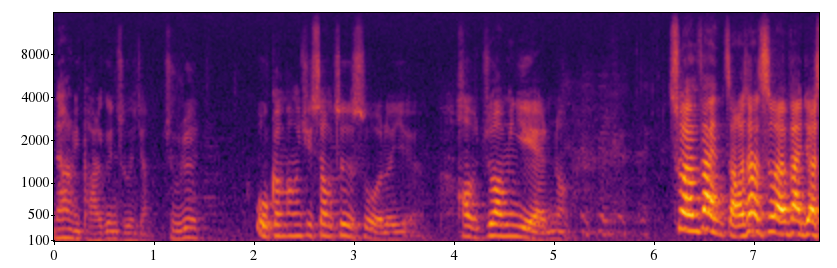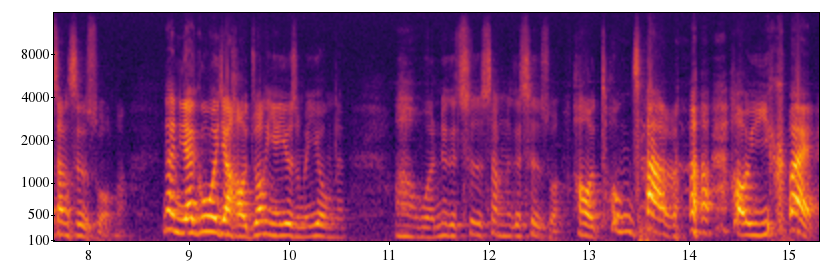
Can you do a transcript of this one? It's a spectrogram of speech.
然后你跑来跟主任讲：“主任，我刚刚去上厕所了耶，好庄严哦。吃完饭，早上吃完饭就要上厕所嘛，那你来跟我讲好庄严有什么用呢？啊，我那个厕上那个厕所好通畅啊，好愉快，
